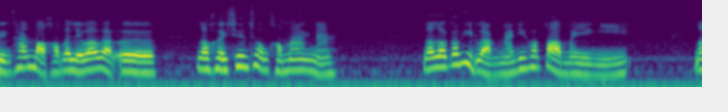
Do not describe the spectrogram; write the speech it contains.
ถึงขั้นบอกเขาไปเลยว่าแบบเออ เราเคยชื่นชมเขามากนะ แล้วเราก็ผิดหวังนะที่เขาตอบมาอย่างนี้ เรา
